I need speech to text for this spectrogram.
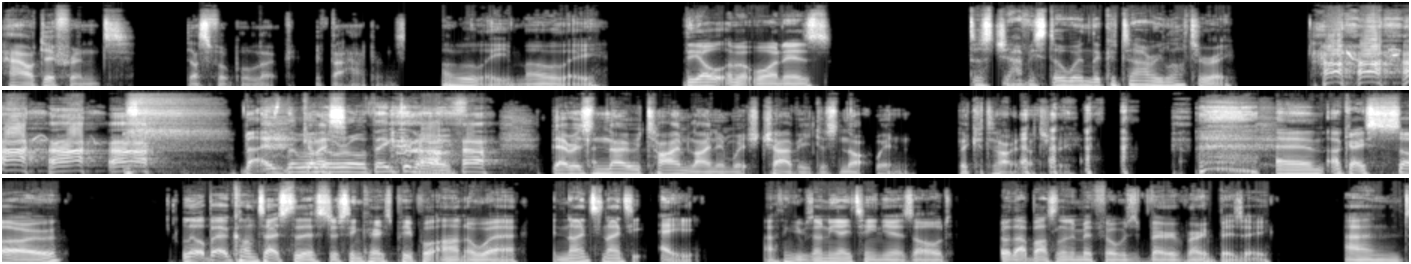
How different does football look if that happens? Holy moly! The ultimate one is: Does Javi still win the Qatari lottery? That is the Can one I we're all thinking of. there is no timeline in which Xavi does not win the Qatari lottery. um, okay, so a little bit of context to this, just in case people aren't aware. In 1998, I think he was only 18 years old, but that Barcelona midfield was very, very busy. And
